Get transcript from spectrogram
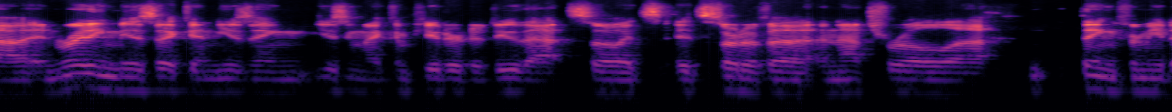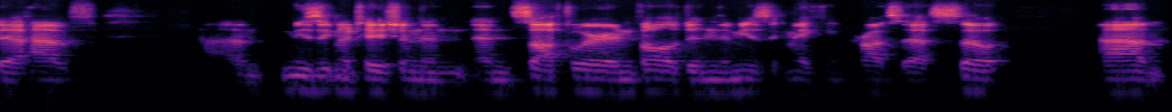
uh, in writing music and using using my computer to do that. So it's it's sort of a, a natural uh, thing for me to have um, music notation and, and software involved in the music making process. So um,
